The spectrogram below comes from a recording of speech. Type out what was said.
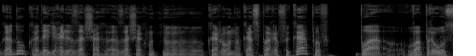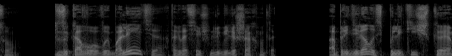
году, когда играли за, шах, за шахматную корону Каспаров и Карпов, по вопросу, за кого вы болеете, а тогда все очень любили шахматы, определялась политическая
